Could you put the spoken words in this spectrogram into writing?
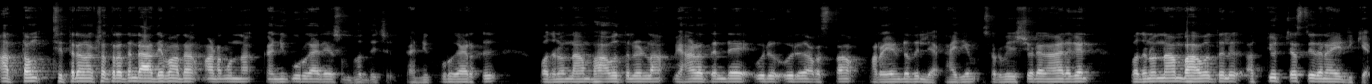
അത്തം ചിത്ര നക്ഷത്രത്തിന്റെ ആദ്യപാദം അടങ്ങുന്ന കന്നിക്കൂറുകാരെ സംബന്ധിച്ച് കന്നിക്കൂറുകാർക്ക് പതിനൊന്നാം ഭാവത്തിലുള്ള വ്യാഴത്തിന്റെ ഒരു ഒരു അവസ്ഥ പറയേണ്ടതില്ല. കാര്യം സർവേശ്വരകാരകൻ പതിനൊന്നാം ഭാവത്തിൽ അത്യുച്ചസ്ഥിതനായിരിക്കുക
